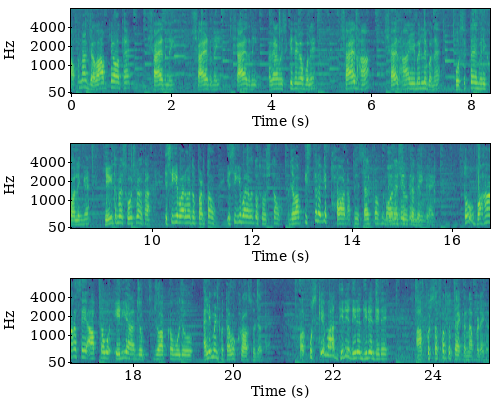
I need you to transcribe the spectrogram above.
अपना जवाब क्या होता है? शायद नहीं। शायद नहीं शायद नहीं। अगर हम इसकी जगह बोले, शायद हाँ शायद हाँ ये मेरे लिए बना है। हो सकता है मेरी कॉलिंग है। यही तो मैं सोच रहा था। इसी के बारे में तो पढ़ता हूँ, इसी के बारे में तो सोचता हूँ। जब आप इस तरह के थॉट अपनी सेल्फ टॉक में देना शुरू कर देते हैं तो वहाँ से आपका वो एरिया जो जो आपका वो जो एलिमेंट होता है, वो क्रॉस हो जाता है। और उसके बाद धीरे धीरे धीरे धीरे आपको सफ़र तो तय करना पड़ेगा।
